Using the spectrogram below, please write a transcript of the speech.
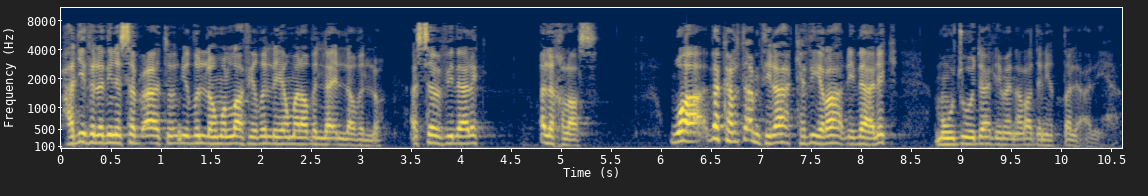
حديث الذين سبعة يظلهم الله في ظله يوم لا ظل إلا ظله. السبب في ذلك؟ الإخلاص. وذكرت أمثلة كثيرة لذلك موجودة لمن أراد أن يطلع عليها.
